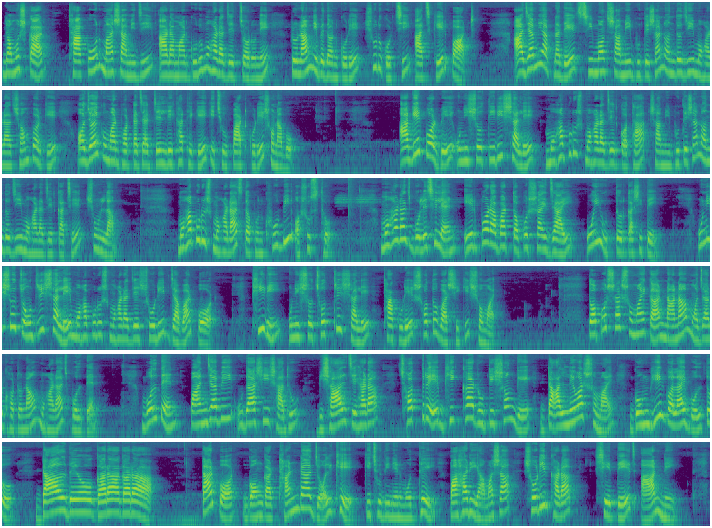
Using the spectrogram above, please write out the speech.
নমস্কার, ঠাকুর, মা স্বামীজি আর আমার গুরু মহারাজের চরণে প্রণাম নিবেদন করে শুরু করছি আজকের পাঠ। আজ আমি আপনাদের শ্রীমৎ স্বামী ভূতেশানন্দজি মহারাজ সম্পর্কে অজয় কুমার ভট্টাচার্যের লেখা থেকে কিছু পাঠ করে শোনাব। আগের পর্বে উনিশশো সালে মহাপুরুষ মহারাজের কথা স্বামী ভূতেশানন্দজি মহারাজের কাছে শুনলাম। মহাপুরুষ মহারাজ তখন খুবই অসুস্থ। মহারাজ বলেছিলেন, এরপর আবার তপস্যায় যাই ওই উত্তরকাশীতেই উনিশশো সালে মহাপুরুষ মহারাজের শরীর যাবার পর ফিরি উনিশশো ছত্রিশ সালে ঠাকুরের শতবার্ষিকীর সময়। তপস্যার সময়কার নানা মজার ঘটনাও মহারাজ বলতেন। বলতেন, পাঞ্জাবি উদাসী সাধু, বিশাল চেহারা, ছত্রে ভিক্ষার রুটির সঙ্গে ডাল নেওয়ার সময় গম্ভীর গলায় বলতো, ডাল দেও গারা গারা। তারপর গঙ্গার ঠান্ডা জল খেয়ে কিছুদিনের মধ্যেই পাহাড়ি আমাশা শরীর খারাপ সে তেজ আর নেই।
